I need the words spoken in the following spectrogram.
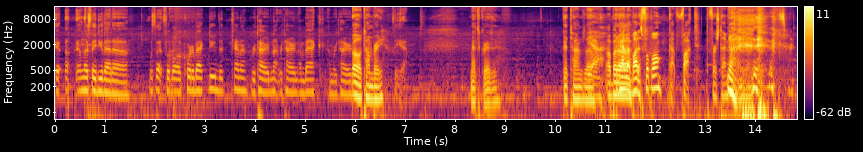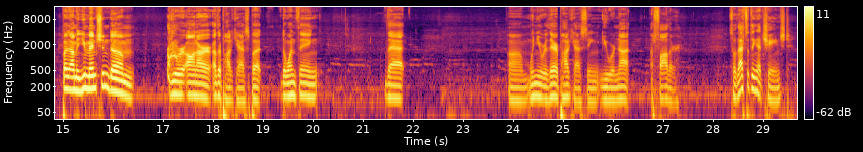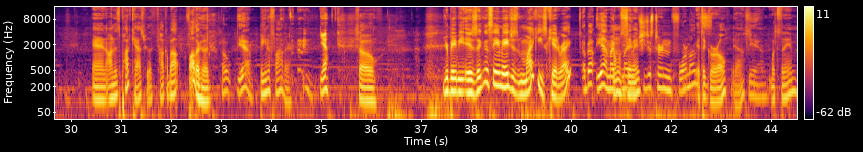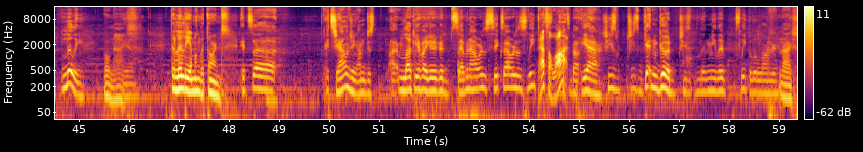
I- uh, unless they do that. Uh, what's that football quarterback dude that kind of retired? Not retired. I'm back. I'm retired. Oh, Tom Brady. Yeah. That's crazy. Good times though. Yeah. Uh, but the guy uh, that bought his football got fucked the first time. but I mean, you mentioned um, you were on our other podcast, but the one thing that um, when you were there podcasting, you were not a father. So that's the thing that changed. And on this podcast, we like to talk about fatherhood, Oh yeah. being a father. Yeah. So your baby is like the same age as Mikey's kid, right? About yeah. My, Almost the same age? she just turned four months. It's a girl. Yes. Yeah. What's the name? Lily. Oh, nice. Yeah. The lily among the thorns. It's uh, it's challenging. I'm just I'm lucky if I get a good seven hours, six hours of sleep. That's a lot. That's about yeah. She's she's getting good. She's letting me live sleep a little longer. Nice.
